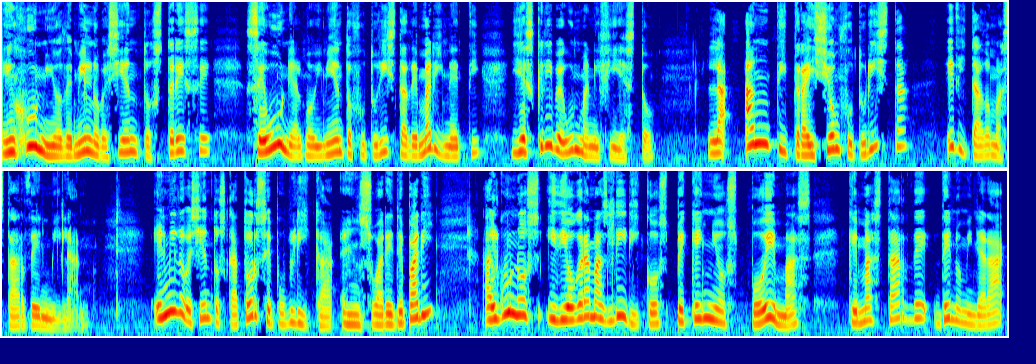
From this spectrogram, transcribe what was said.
En junio de 1913 se une al movimiento futurista de Marinetti y escribe un manifiesto, La antitraición futurista, editado más tarde en Milán. En 1914 publica en Soirée de París algunos ideogramas líricos, pequeños poemas que más tarde denominará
